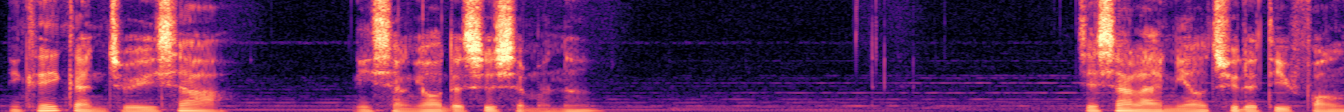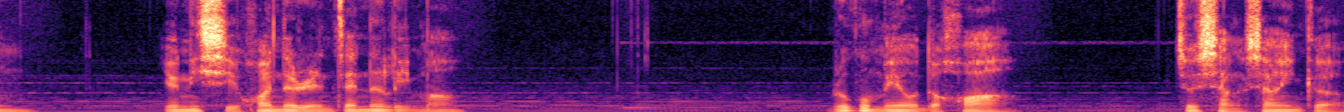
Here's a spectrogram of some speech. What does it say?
你可以感觉一下，你想要的是什么呢？接下来你要去的地方，有你喜欢的人在那里吗？如果没有的话，就想象一个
